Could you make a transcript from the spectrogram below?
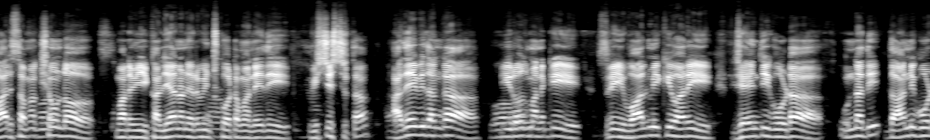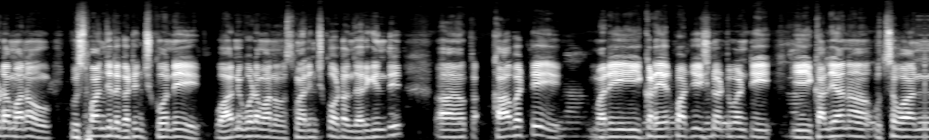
వారి సమక్షంలో మనం ఈ కళ్యాణం నిర్వహించుకోవటం అనేది విశిష్టత. అదే విధంగా ఈ రోజు మనకి శ్రీ వాల్మీకి వారి జయంతి కూడా ఉన్నది. దాన్ని కూడా మనం పుష్పాంజలి ఘటించుకొని వారిని కూడా మనం స్మరించుకోవడం జరిగింది. కాబట్టి మరి ఇక్కడ ఏర్పాటు చేసినటువంటి ఈ కళ్యాణ ఉత్సవాన్ని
